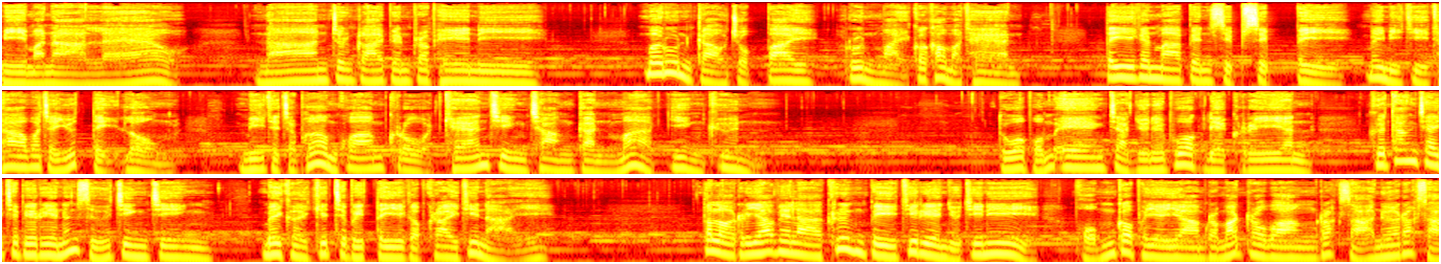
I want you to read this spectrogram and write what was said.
มีมานานแล้ว นานจนกลายเป็นประเพณี เมื่อรุ่นเก่าจบไป รุ่นใหม่ก็เข้ามาแทน ตีกันมาเป็น 10บสปี ไม่มีทีท่าว่าจะยุติลง มีแต่จะเพิ่มความโกรธแค้นชิงชังกันมากยิ่งขึ้น ตัวผมเองจัดอยู่ในพวกเด็กเรียน คือตั้งใจจะไปเรียนหนังสือจริง ๆ ไม่เคยคิดจะไปตีกับใครที่ไหน ตลอดระยะเวลาครึ่งปีที่เรียนอยู่ที่นี่ ผมก็พยายามระมัดระวังรักษาเนื้อรักษา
